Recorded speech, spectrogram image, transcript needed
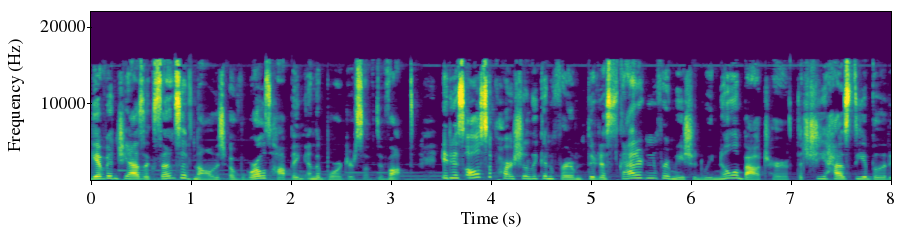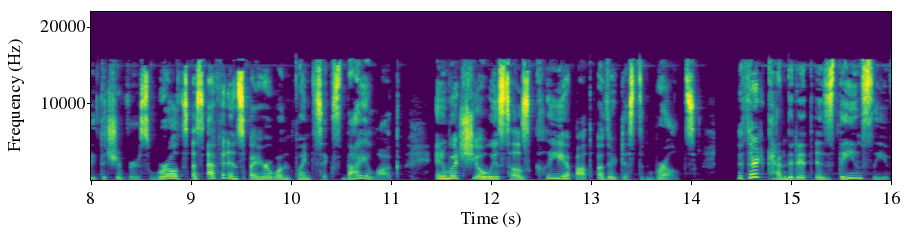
given she has extensive knowledge of world hopping and the borders of Teyvat. It is also partially confirmed through the scattered information we know about her that she has the ability to traverse worlds as evidenced by her 1.6 dialogue, in which she always tells Klee about other distant worlds. The third candidate is Dainsleif,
